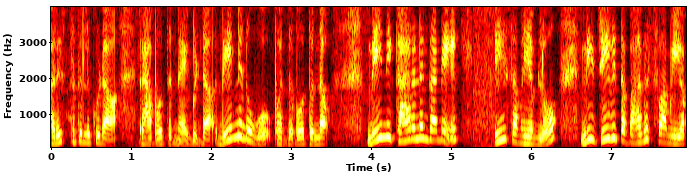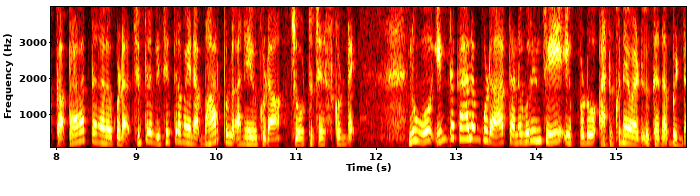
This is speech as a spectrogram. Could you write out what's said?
పరిస్థితులు కూడా రాబోతున్నాయి బిడ్డ. దీన్ని నువ్వు పొందబోతున్నావు. దీని కారణంగానే ఈ సమయంలో నీ జీవిత భాగస్వామి యొక్క ప్రవర్తనలో కూడా చిత్ర విచిత్రమైన మార్పులు అనేవి కూడా చోటు చేసుకుంటాయి. నువ్వు ఇంతకాలం కూడా తన గురించి ఎప్పుడూ అనుకునేవాడివి కదా బిడ్డ.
